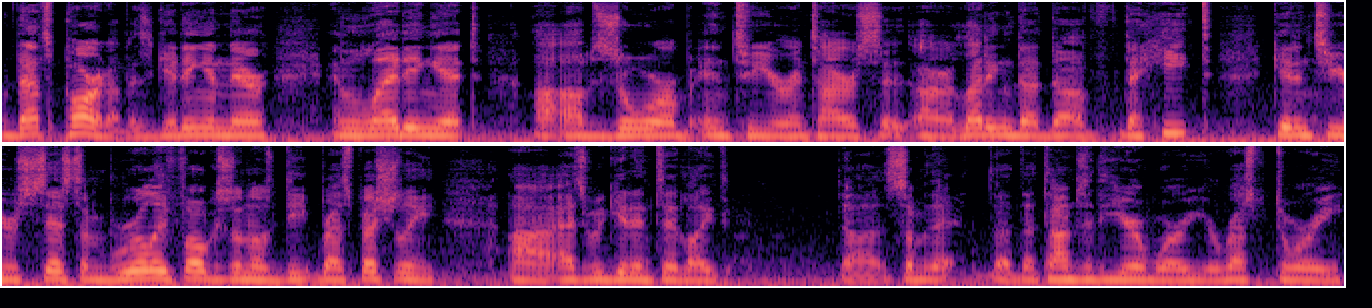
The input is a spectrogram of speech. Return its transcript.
That's part of it, is getting in there and letting it uh, absorb into your entire or letting the, the, the heat get into your system. Really focus on those deep breaths especially uh, as we get into like uh, some of the, the, the, times of the year where your respiratory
